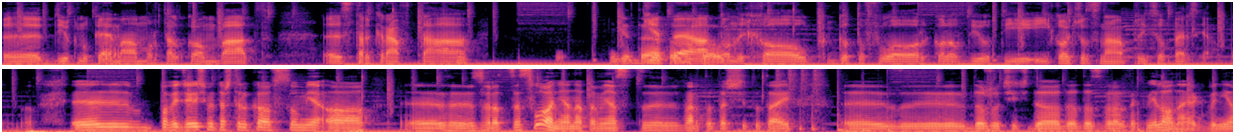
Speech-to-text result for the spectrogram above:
e, Duke Nukema. Mortal Kombat, e, StarCrafta, GTA, GTA, Tony Hawk. Tony Hawk, God of War, Call of Duty i kończąc na Prince of Persia. Yy, powiedzieliśmy też tylko w sumie o yy, zwrotce słonia, natomiast yy, warto też się tutaj yy, dorzucić do, do, do zwrotek Mielona. Jakby nie,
